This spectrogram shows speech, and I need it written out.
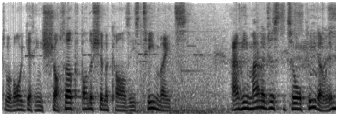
to avoid getting shot up by the Shimakaze's teammates, and he manages to torpedo him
